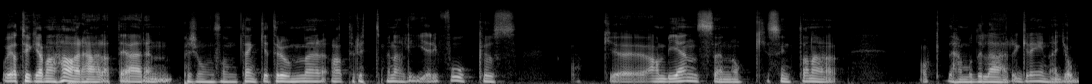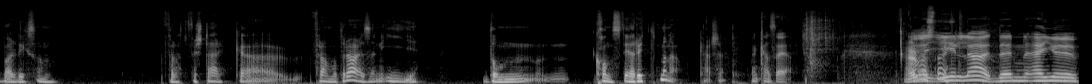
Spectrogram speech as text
Och jag tycker att man hör här att det är en person som tänker trummor och att rytmerna ligger i fokus. Och eh, ambiensen och syntarna och det här modulärgrejerna jobbar liksom för att förstärka framåtrörelsen i de konstiga rytmerna, kanske man kan säga. Jag gillar, den är ju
